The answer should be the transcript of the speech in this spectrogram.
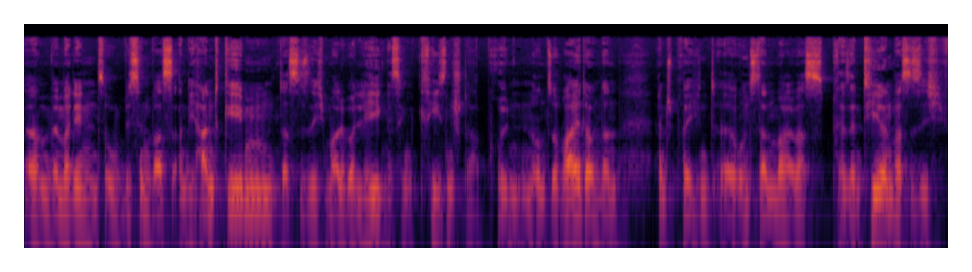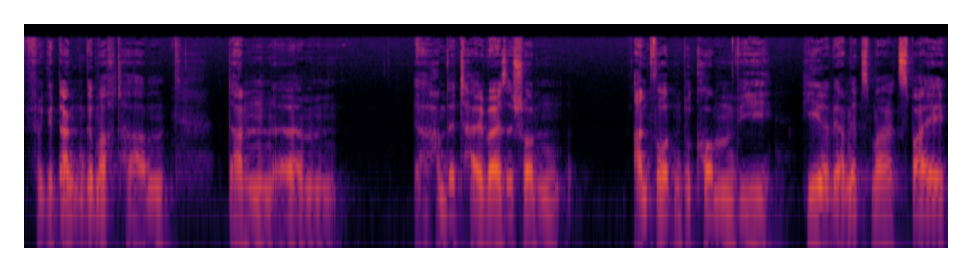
Ähm, wenn wir denen so ein bisschen was an die Hand geben, dass sie sich mal überlegen, dass sie einen Krisenstab gründen und so weiter und dann entsprechend äh, uns dann mal was präsentieren, was sie sich für Gedanken gemacht haben, dann ähm, ja, haben wir teilweise schon Antworten bekommen wie hier, wir haben jetzt mal zwei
